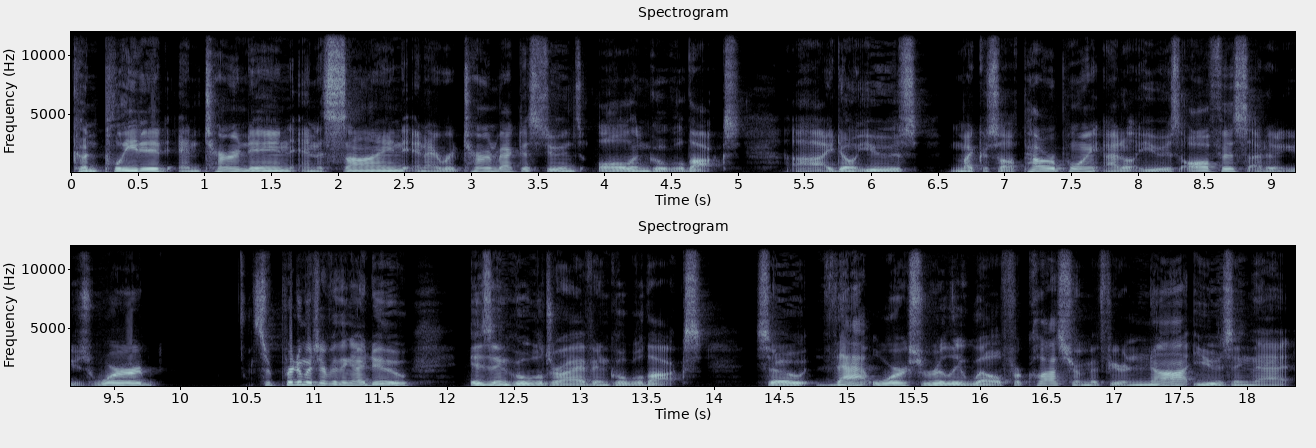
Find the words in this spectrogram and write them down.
completed and turned in and assigned, and I return back to students all in Google Docs. Uh, I don't use Microsoft PowerPoint, I don't use Office, I don't use Word. So pretty much everything I do is in Google Drive and Google Docs. So that works really well for Classroom. If you're not using that,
